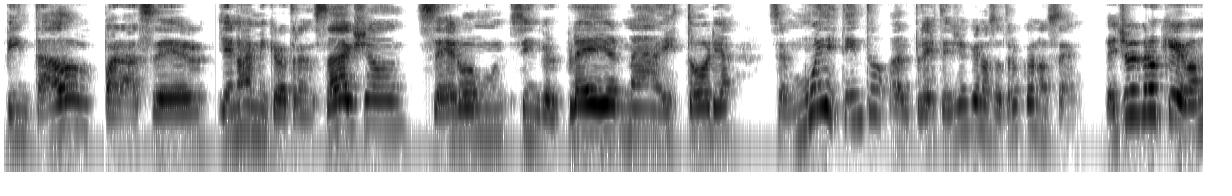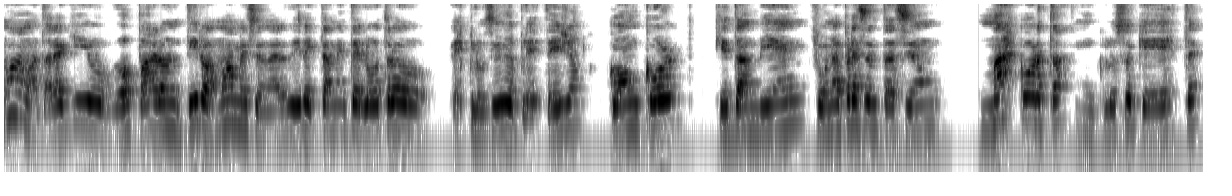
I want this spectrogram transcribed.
pintados para ser llenos de microtransactions, cero single player, nada de historia. O sea, muy distinto al PlayStation que nosotros conocemos. De hecho, yo creo que vamos a matar aquí dos pájaros en un tiro. Vamos a mencionar directamente el otro exclusivo de PlayStation, Concord, que también fue una presentación más corta, incluso que este,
